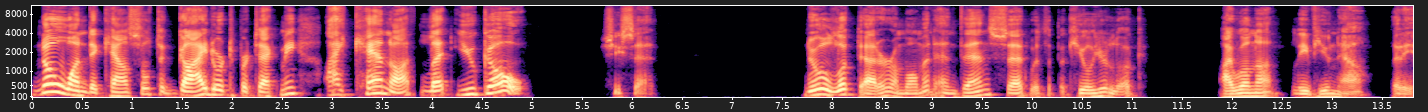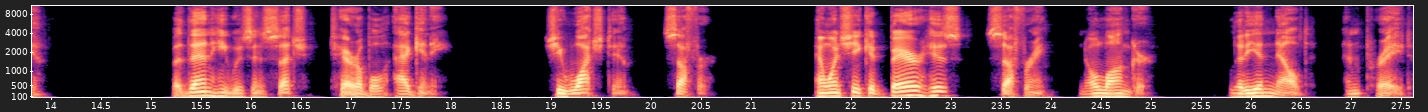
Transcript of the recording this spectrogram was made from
no one to counsel, to guide, or to protect me. I cannot let you go, she said. Newell looked at her a moment and then said with a peculiar look, I will not leave you now, Lydia. But then he was in such terrible agony. She watched him suffer. And when she could bear his suffering no longer, Lydia knelt and prayed.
